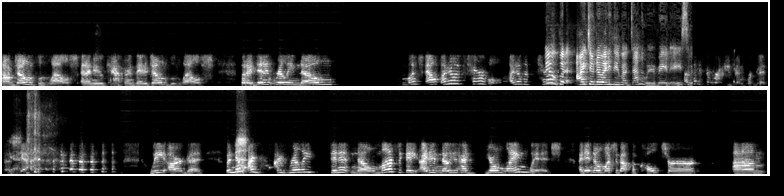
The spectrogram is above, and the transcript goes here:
Tom Jones was Welsh, and I knew Catherine Zeta-Jones was Welsh, but I didn't really know much else. I know it's terrible. I know that's terrible. No, but I don't know anything about Delaware really. So okay, so we're even. We're good then. Yeah. Yeah. we are good. But no, Yeah. I I really didn't know much. Like I, I didn't know you had your own language. I didn't know much about the culture, um,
